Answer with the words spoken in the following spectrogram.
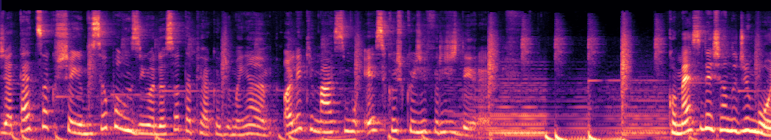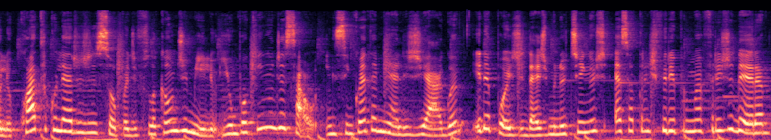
Já tá de saco cheio do seu pãozinho ou da sua tapioca de manhã? Olha que máximo esse cuscuz de frigideira. Comece deixando de molho 4 colheres de sopa de flocão de milho e um pouquinho de sal em 50 ml de água e depois de 10 minutinhos é só transferir para uma frigideira.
